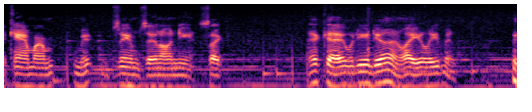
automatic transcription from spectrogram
The camera zooms in on you. It's like, okay, what are you doing? Why are you leaving?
